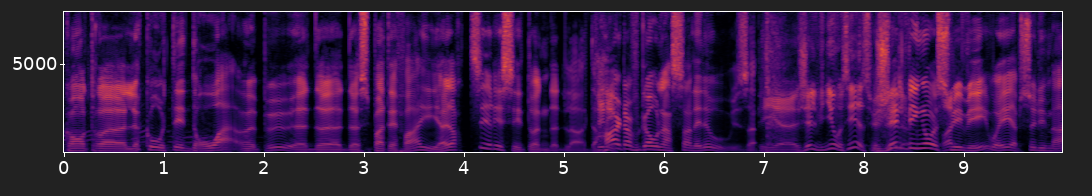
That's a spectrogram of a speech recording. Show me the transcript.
contre euh, le côté droit un peu euh, de, de Spotify. Il a retiré ses tonnes de là. The. Heart of Gold en 72. Puis euh, Gilles Vigneault aussi a suivi. Gilles. Vigneault a Ouais. suivi, oui, absolument.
